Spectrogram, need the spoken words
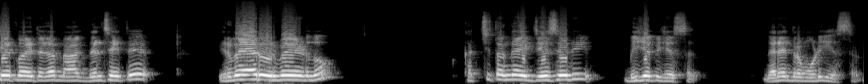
చేతిలో అయితే కానీ నాకు తెలిసి అయితే ఇరవై ఆరు ఇరవై ఏడులో ఖచ్చితంగా ఇది చేసేది బీజేపీ చేస్తుంది. నరేంద్ర మోడీ చేస్తాడు.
